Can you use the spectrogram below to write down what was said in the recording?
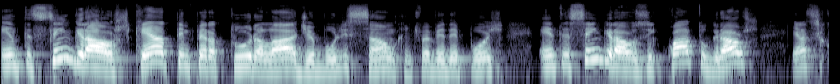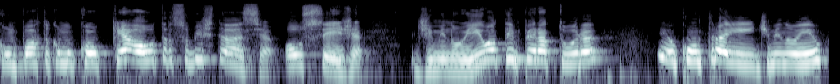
entre 100 graus, que é a temperatura lá de ebulição, que a gente vai ver depois, entre 100 graus e 4 graus, ela se comporta como qualquer outra substância. Ou seja, diminuiu a temperatura, eu contraí, diminuiu,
